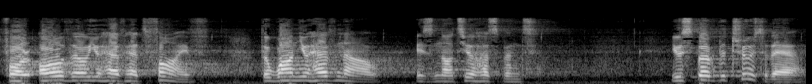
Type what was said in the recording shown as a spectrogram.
for although you have had five, the one you have now is not your husband. You spoke the truth there.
